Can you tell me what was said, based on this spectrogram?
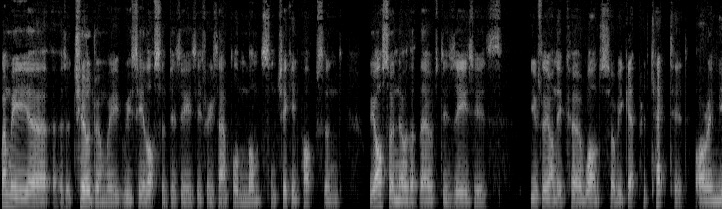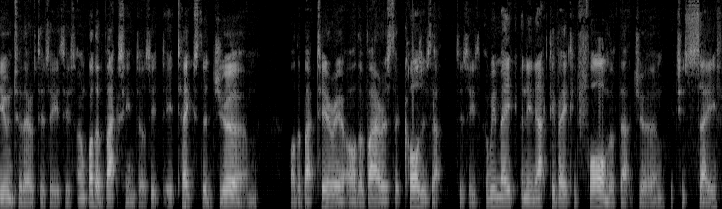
when we, uh, as children, we, we see lots of diseases, for example, mumps and chickenpox, and we also know that those diseases usually only occur once, so we get protected or immune to those diseases. And what a vaccine does, it, it takes the germ or the bacteria or the virus that causes that disease, and we make an inactivated form of that germ, which is safe,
